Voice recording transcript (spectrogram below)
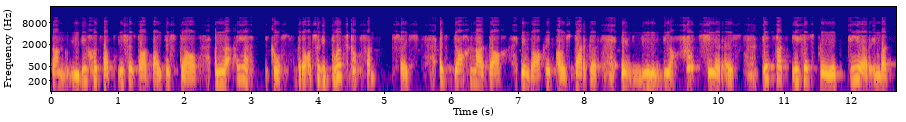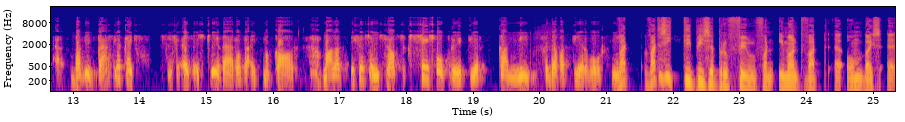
dan hierdie goed wat ISIS daar buite stel in hulle eie artikels dra. So die boodskap van ISIS is dag na dag en raak net al sterker en die die hartseer is dit wat ISIS projekteer en wat wat die werklikheid is is, is twee wêrelde uitmekaar. Maar dat ISIS homself suksesvol projekteer kan nie gedebatteer word nie. Wat wat is die tipiese profiel van iemand wat uh, om by uh,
